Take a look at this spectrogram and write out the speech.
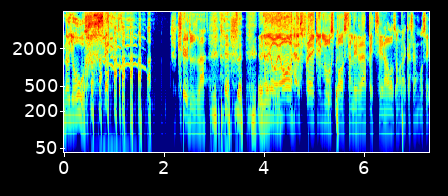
No juu, Kyllä. se, ja, se, joo, ja All Hell's Breaking Loose Paul Stanley Rapid siinä alussa on aika semmoisia.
